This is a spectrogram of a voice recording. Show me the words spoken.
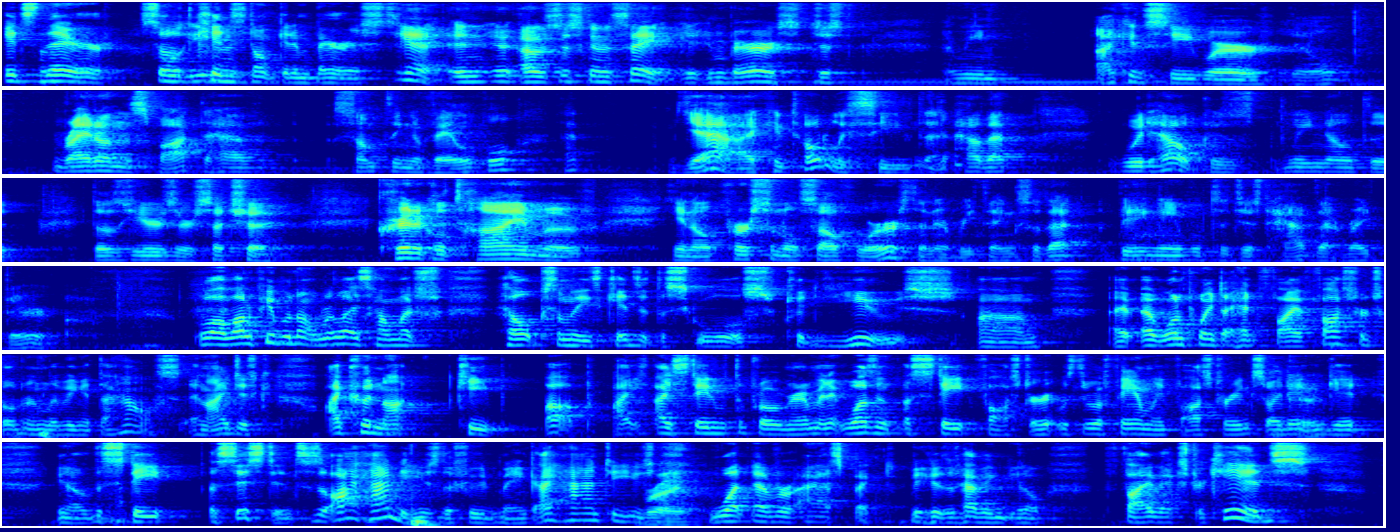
it's there so Well, the even- kids don't get embarrassed Yeah, and I was just gonna say, embarrassed. Just, I mean, I can see where you know, right on the spot to have something available. That, yeah, I can totally see that how that would help because we know that those years are such a critical time of you know personal self worth and everything. So that being able to just have that right there. Well, a lot of people don't realize how much help some of these kids at the schools could use. Um, at, at one point, I had five foster children living at the house, and I just I could not keep up. I, I stayed with the program, and it wasn't a state foster; it was through a family fostering, so I didn't get you know the state assistance. So I had to use the food bank. I had to use Right. whatever aspect because of having you know five extra kids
